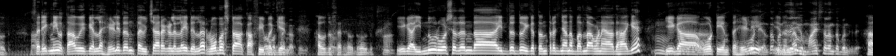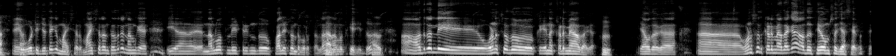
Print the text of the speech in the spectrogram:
ಹೌದು. ಸರ್ ಈಗ ನೀವು ತಾವು ಈಗ ಎಲ್ಲ ಹೇಳಿದಂಥ ವಿಚಾರಗಳೆಲ್ಲ ಇದೆಲ್ಲ ರೋಬಸ್ಟಾ ಕಾಫಿ ಬಗ್ಗೆ. ಹೌದು ಸರ್ ಹೌದು ಹೌದು. ಈಗ ಇನ್ನೂರು ವರ್ಷದಿಂದ ಇದ್ದದ್ದು ಈಗ ತಂತ್ರಜ್ಞಾನ ಬದಲಾವಣೆ ಆದ ಹಾಗೆ ಈಗ ಓಟಿ ಅಂತ ಹೇಳಿ ಮಾಯ್ಸರ್ ಅಂತ ಬಂದಿದೆ. ಓಟಿ ಜೊತೆಗೆ ಮಾಯ್ಸರ್ ಮಾಯ್ಸರ್ ಅಂತಂದ್ರೆ ನಮಗೆ ನಲ್ವತ್ತು ಲೀಟ್ರಿಂದು ಪಾಲಿಟ್ ಅಂತ ಬರುತ್ತಲ್ಲ ನಲ್ವತ್ತು ಕೆ ಜಿದ್ದು ಹೌದು. ಅದರಲ್ಲಿ ಒಣಸೋದು ಏನೋ ಕಡಿಮೆ ಆದಾಗ. ಯಾವ್ದಾಗ? ಒಣಸೋದು ಕಡಿಮೆ ಆದಾಗ ಅದು ತೇವಾಂಶ ಜಾಸ್ತಿ ಆಗುತ್ತೆ.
